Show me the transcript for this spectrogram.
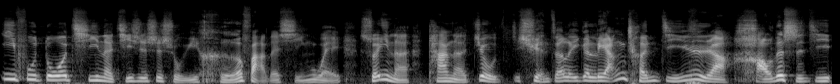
一夫多妻呢，其实是属于合法的行为，所以呢，他呢就选择了一个良辰吉日啊，好的时机，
